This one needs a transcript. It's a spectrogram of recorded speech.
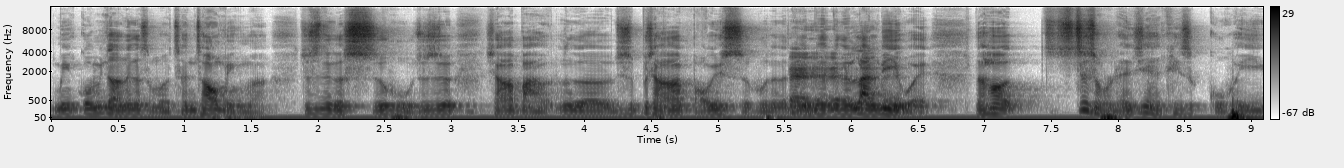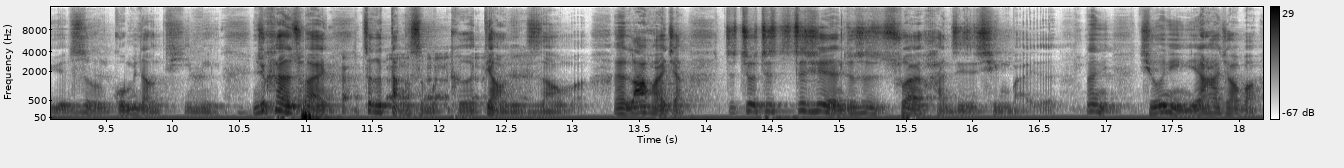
民国民党那个什么陈超明嘛，就是那个石虎，就是想要把那个就是不想要保育石虎那个那个那个烂立委，然后这种人竟然可以是国会议员，这种国民党提名，你就看得出来这个党什么格调，你知道吗？那拉回来讲，就就这这些人就是出来喊自己是清白的，那你请问你你让他交保，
